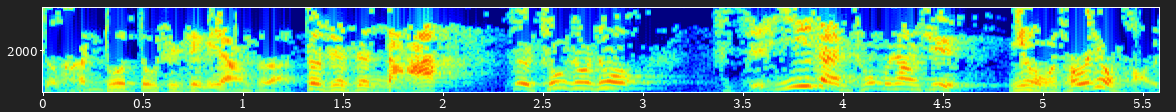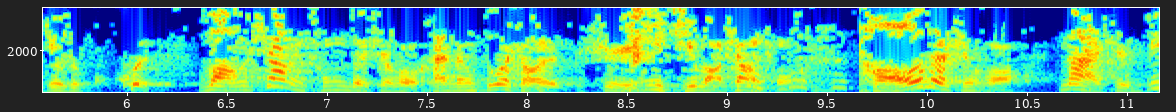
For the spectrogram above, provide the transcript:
都很多都是这个样子，都是在打，就冲冲冲。一旦冲不上去，扭头就跑，就是会往上冲的时候，还能多少是一起往上冲；逃的时候，那是兵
